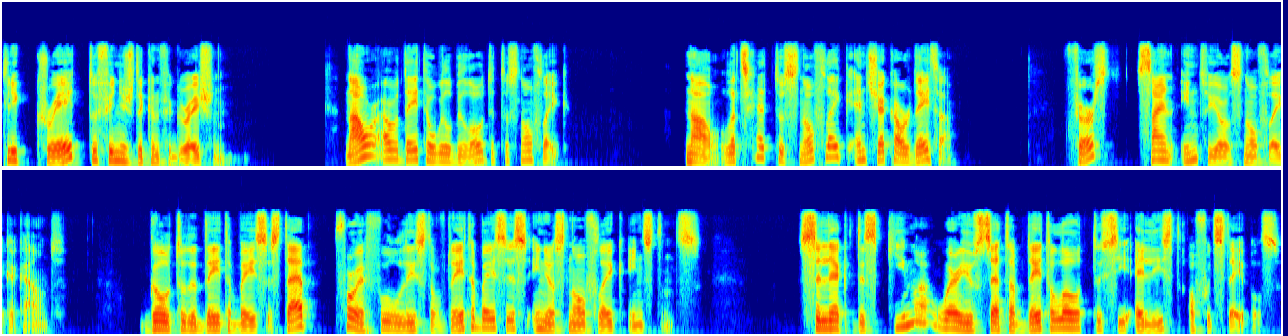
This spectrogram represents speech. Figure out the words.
Click Create to finish the configuration. Now our data will be loaded to Snowflake. Now let's head to Snowflake and check our data. First, sign into your Snowflake account. Go to the Databases tab for a full list of databases in your Snowflake instance. Select the schema where you set up data load to see a list of its tables.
